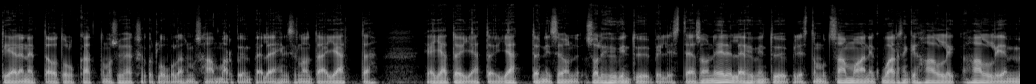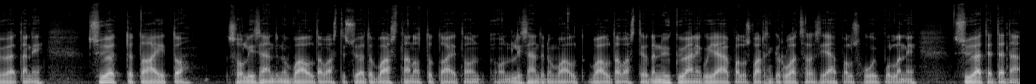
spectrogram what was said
tiedän, että on tullut katsomassa 90-luvulla esimerkiksi Hammarpyn peleihin, niin silloin tämä jättä ja jätö, jätö, jättö, niin se, on, se oli hyvin tyypillistä. Ja se on edelleen hyvin tyypillistä, mutta samaan niin kuin varsinkin halli, hallien myötä niin syöttötaito se on lisääntynyt valtavasti, syötön vastaanottotaito on, on lisääntynyt val, valtavasti, joten nykyään niin kuin jääpallus, varsinkin ruotsalaisen jääpallushuipulla, niin syötetään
